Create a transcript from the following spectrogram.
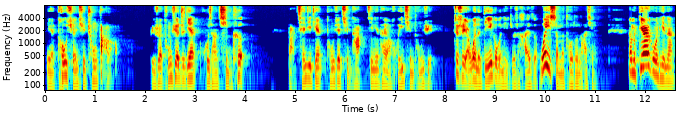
也偷钱去充大佬。比如说同学之间互相请客，啊，前几天同学请他，今天他要回请同学，这是要问的第一个问题，就是孩子为什么偷偷拿钱？那么第二个问题呢？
